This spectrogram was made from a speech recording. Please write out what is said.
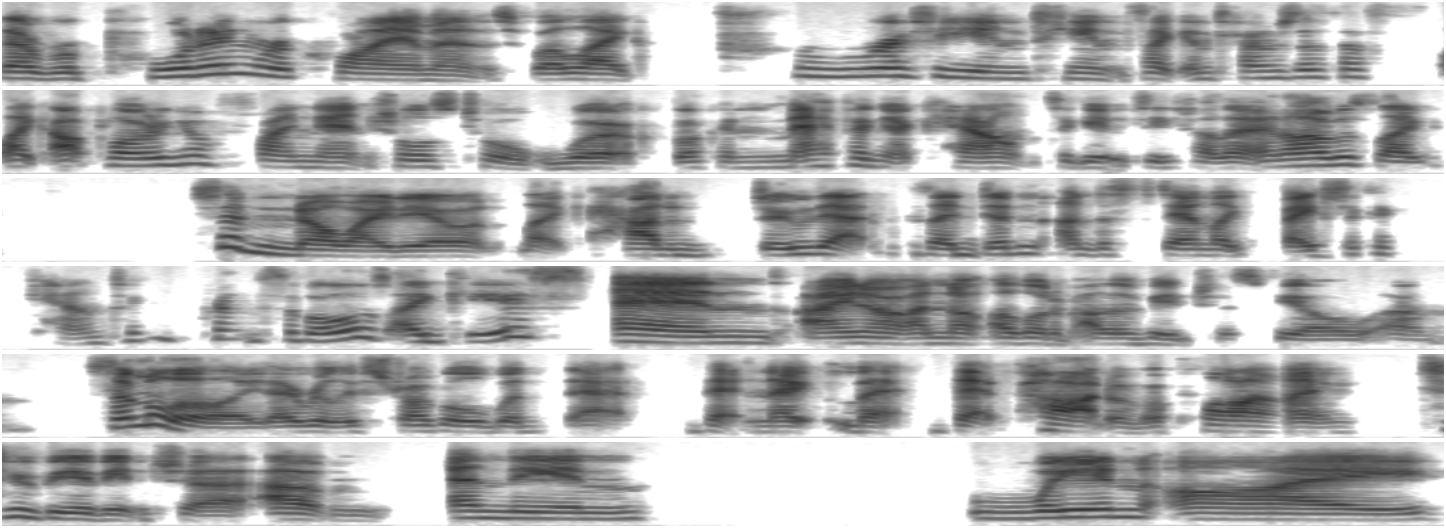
the reporting requirements were like pretty intense, like in terms of the like uploading your financials to a workbook and mapping accounts against each other. And I was like, just had no idea like how to do that because I didn't understand like basic accounting principles, I guess. And I know a lot of other ventures feel um, similarly. They really struggle with that that that that part of applying to be a venture. Um, and then when I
